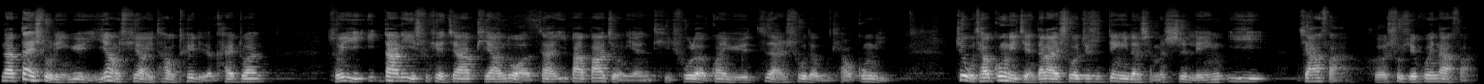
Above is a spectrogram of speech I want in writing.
那代数领域一样需要一套推理的开端，所以意大利数学家皮亚诺在1889年提出了关于自然数的五条公理。这五条公理简单来说就是定义了什么是零一加法和数学归纳法。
